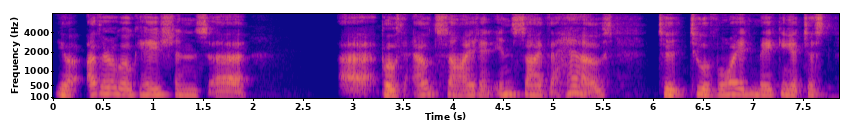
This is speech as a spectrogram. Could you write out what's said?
you know, other locations, uh, uh, both outside and inside the house to, to avoid making it just,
